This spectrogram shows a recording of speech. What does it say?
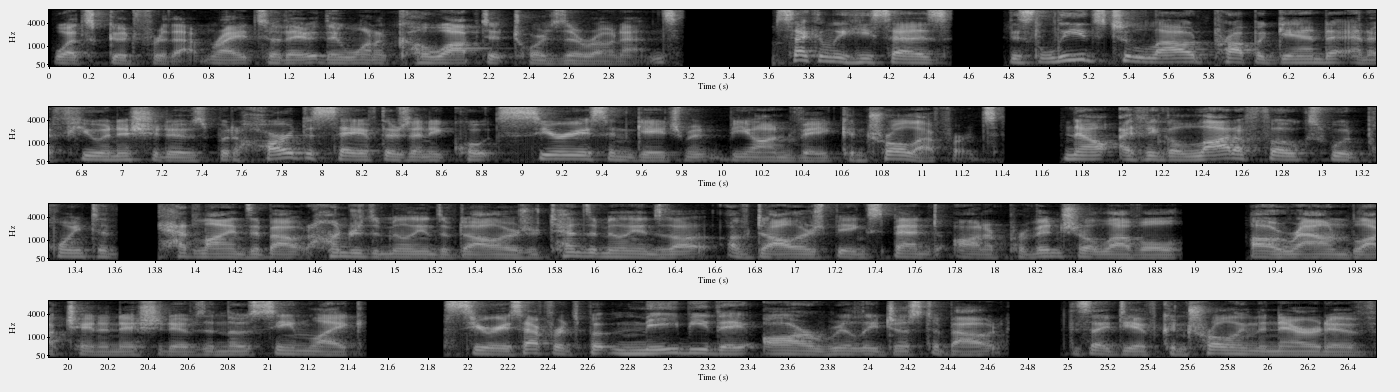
what's good for them, right? So they, they want to co opt it towards their own ends. Secondly, he says, this leads to loud propaganda and a few initiatives, but hard to say if there's any, quote, serious engagement beyond vague control efforts. Now, I think a lot of folks would point to headlines about hundreds of millions of dollars or tens of millions of dollars being spent on a provincial level around blockchain initiatives, and those seem like serious efforts, but maybe they are really just about this idea of controlling the narrative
